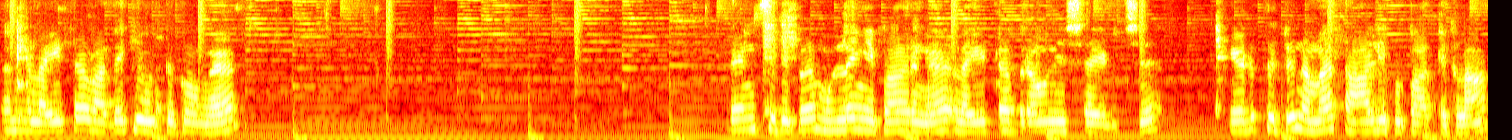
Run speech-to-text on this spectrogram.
கொஞ்சம் லைட்டாக வதக்கி விட்டுக்கோங்க. ஃப்ரெண்ட்ஸ் இது இப்போ முள்ளங்கி பாருங்கள் லைட்டாக ப்ரௌனிஷ் ஆயிடுச்சு. எடுத்துட்டு நம்ம தாளிப்பு பார்த்துக்கலாம்.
